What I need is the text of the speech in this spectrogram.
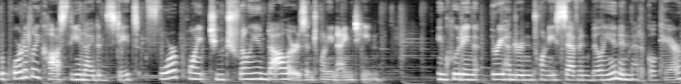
reportedly cost the United States $4.2 trillion in 2019 including 327 billion in medical care,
